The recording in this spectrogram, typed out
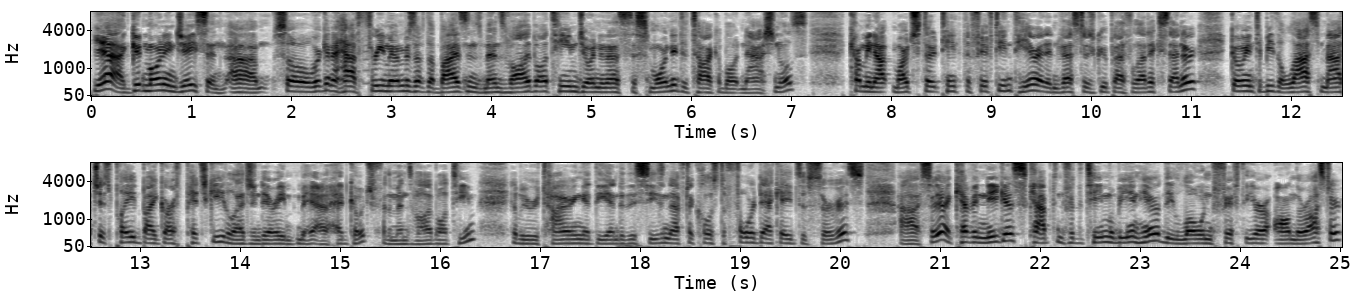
Yeah. Good morning, Jason. Um, so we're going to have three members of the Bison's men's volleyball team joining us this morning to talk about nationals coming up March 13th to 15th here at Investors Group Athletics Center. Going to be the last matches played by Garth Pischke, legendary uh, head coach for the men's volleyball team. He'll be retiring at the end of this season after close to four decades of service. Uh, so yeah, Kevin Negus, captain for the team, will be in here, the lone fifth year on the roster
